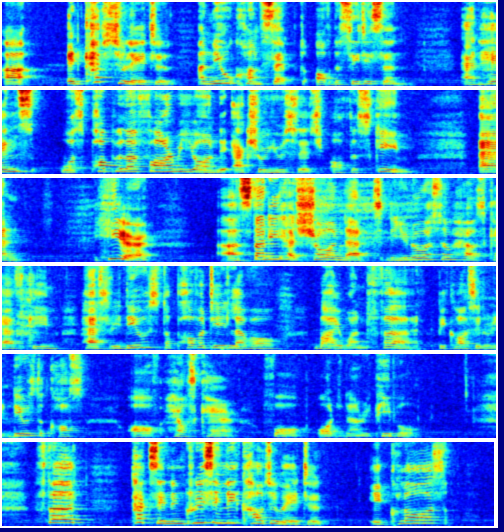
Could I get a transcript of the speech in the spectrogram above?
uh, encapsulated a new concept of the citizen and hence was popular far beyond the actual usage of the scheme. And here, a study has shown that the universal healthcare scheme has reduced the poverty level by one third because it reduced the cost of healthcare for ordinary people. Third, Thaksin increasingly cultivated a close,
